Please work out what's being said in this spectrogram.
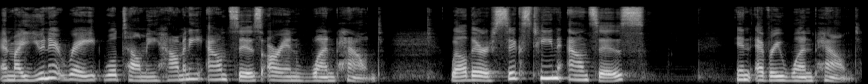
And my unit rate will tell me how many ounces are in one pound. Well, there are 16 ounces in every one pound.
